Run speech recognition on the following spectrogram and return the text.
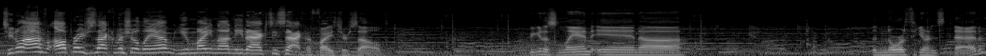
So you know Operation Sacrificial Lamb? You might not need to actually sacrifice yourself. We can just land in uh, the north here instead.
